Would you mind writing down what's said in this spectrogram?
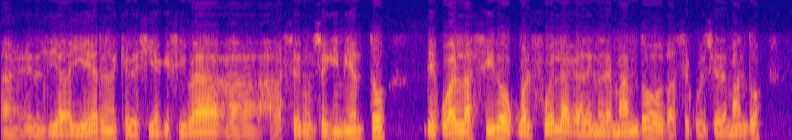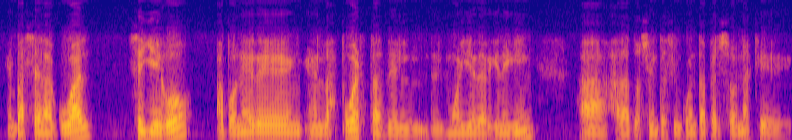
ah, en el día de ayer en el que decía que se iba a, a, hacer un seguimiento de cuál ha sido o cuál fue la cadena de mando o la secuencia de mando en base a la cual se llegó a poner en, las puertas del, muelle de Arguineguín a, las 250 personas que,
